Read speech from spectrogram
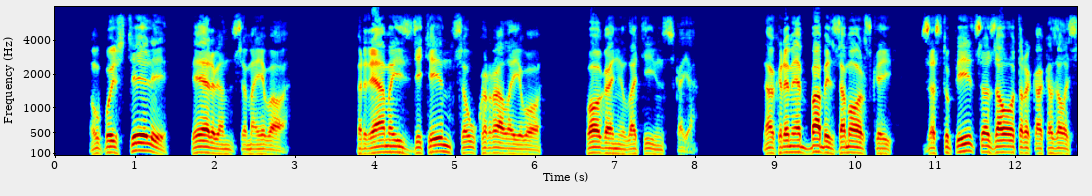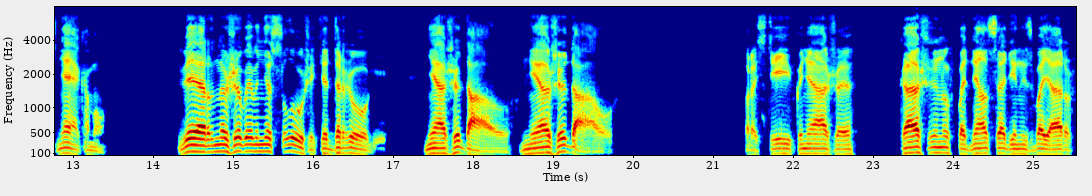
— упустили первенца моего. Прямо из детинца украла его погонь латинская. Но кроме бабы заморской заступиться за отрока оказалось некому. Верно же вы мне служите, други. Не ожидал, не ожидал. Прости, княже, кашлянув поднялся один из бояр.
